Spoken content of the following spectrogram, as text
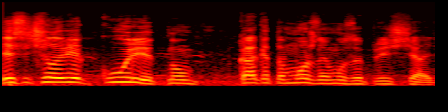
Если человек курит, ну как это можно ему запрещать?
